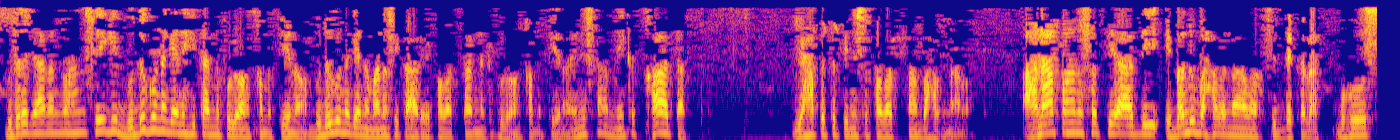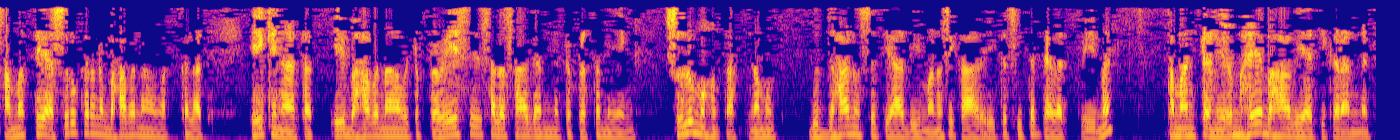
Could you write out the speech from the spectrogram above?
බුදුරජාණන් වහන්සේගේ බුදුගුණ ගැන හිතන්න පුළුවන්කම තියෙනවා. බුදුගුණ ගැන මානසිකාරය පවත්වන්නට පුළුවන්කම තියෙනවා. ඒ නිසා මේක කාටත් යහපත පිණිස පවත්නා භාවනාවක්. ආනාපාන සතිය ආදී එබඳු භාවනාවක් සිද්ධ කළත් බොහෝ සමතේ අසුරු කරන භාවනාවක් කළත් ඒ කෙනාටත් ඒ භාවනාවට ප්‍රවේශය සලසා ගන්නට ප්‍රථමයෙන් සුළු මොහොතක් නමුත් බුද්ධානුස්සතිය ආදී මානසිකාරයක සිත පැවැත්වීම Tamanට නිර්භය භාවය ඇති කරන්නට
